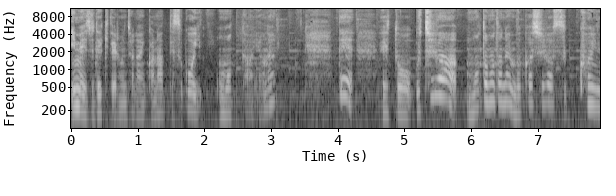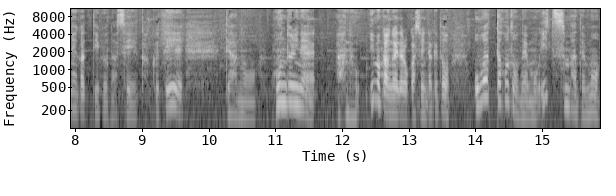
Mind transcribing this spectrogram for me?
イメージできてるんじゃないかなってすごい思ったんよね。で、えっと、うちはもともとね昔はすっごいネガティブな性格でであの本当にねあの今考えたらおかしいんだけど終わったことをねもういつまでも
